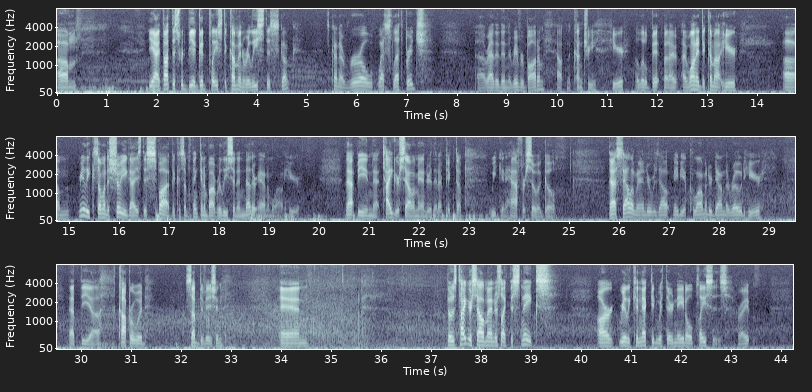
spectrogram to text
Um, yeah, I thought this would be a good place to come and release this skunk. It's kind of rural West Lethbridge uh, rather than the river bottom out in the country here a little bit. But I, I wanted to come out here um, really because I want to show you guys this spot because I'm thinking about releasing another animal out here. That being that tiger salamander that I picked up a week and a half or so ago. That salamander was out maybe a kilometer down the road here at the uh, Copperwood subdivision. And those tiger salamanders, like the snakes, are really connected with their natal places, right?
